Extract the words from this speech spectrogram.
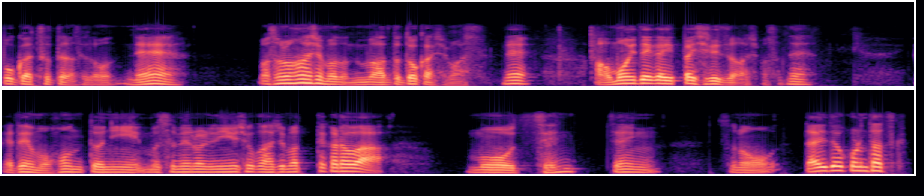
僕が作ってたんですけど、ね。まあ、その話もまたどっかします。ね。あ、思い出がいっぱいシリーズがしますね。いや、でも本当に娘の離乳食始まってからは、もう全然、その、台所に立つ、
